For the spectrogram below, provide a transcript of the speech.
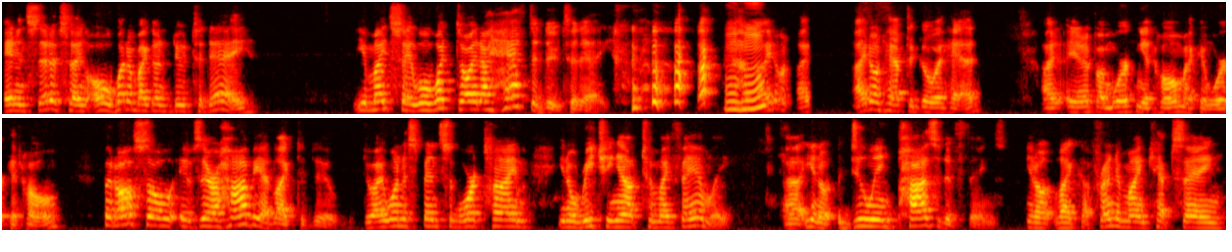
And instead of saying, oh, what am I going to do today? You might say, well, what do I have to do today? mm-hmm. I don't, I, I don't have to go ahead. I, and if I'm working at home, I can work at home. But also, is there a hobby I'd like to do? Do I want to spend some more time, you know, reaching out to my family? Uh, you know, doing positive things. You know, like a friend of mine kept saying,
